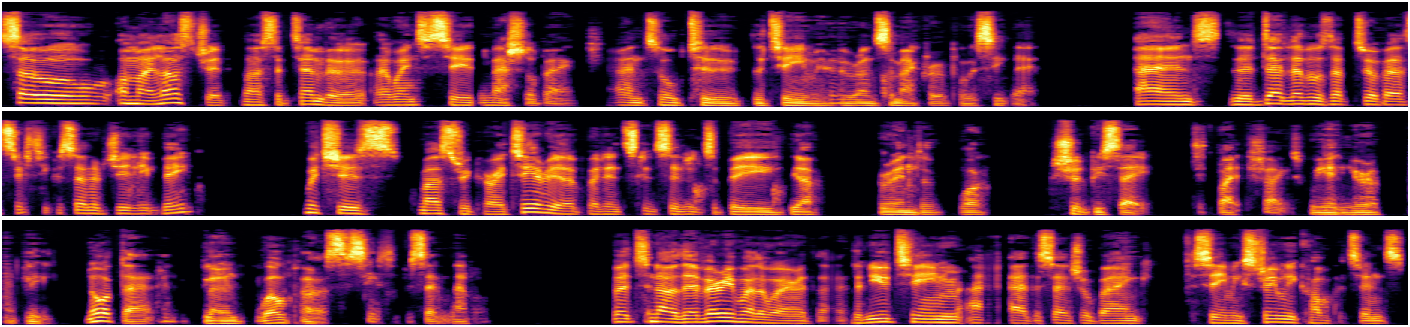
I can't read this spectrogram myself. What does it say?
So on my last trip last September, I went to see the National Bank and talked to the team who runs the macro policy there. And the debt level is up to about 60% of GDP, which is Maastricht criteria, but it's considered to be the upper end of what should be safe, despite the fact we in Europe completely ignored that and blown well past the 60% level. But no, they're very well aware of that. The new team at the central bank seem extremely competent.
